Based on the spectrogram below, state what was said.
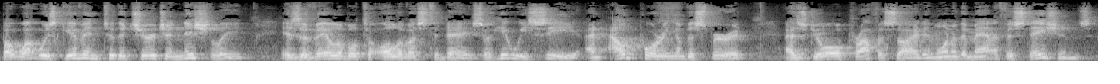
But what was given to the church initially is available to all of us today. So here we see an outpouring of the Spirit, as Joel prophesied, and one of the manifestations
